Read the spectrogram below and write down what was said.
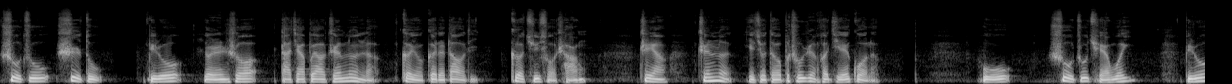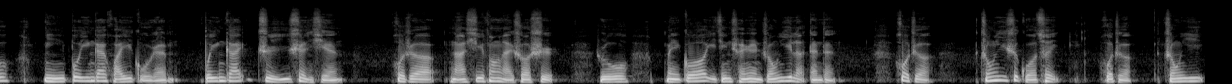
诉诸适度，比如有人说：“大家不要争论了，各有各的道理，各取所长。”这样争论也就得不出任何结果了。五，诉诸权威，比如你不应该怀疑古人，不应该质疑圣贤，或者拿西方来说事，如美国已经承认中医了等等，或者中医是国粹，或者中医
